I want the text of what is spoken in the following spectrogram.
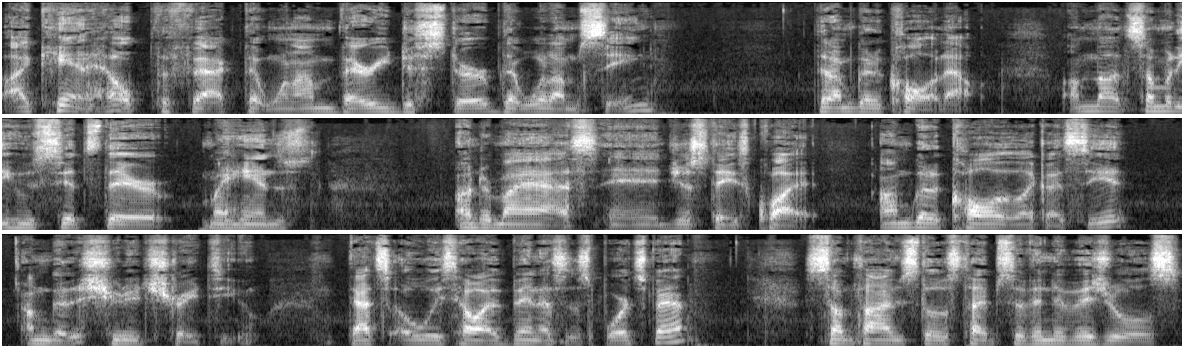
I can't help the fact that when I'm very disturbed at what I'm seeing, that I'm going to call it out. I'm not somebody who sits there, my hands under my ass, and just stays quiet. I'm going to call it like I see it. I'm going to shoot it straight to you. That's always how I've been as a sports fan. Sometimes those types of individuals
